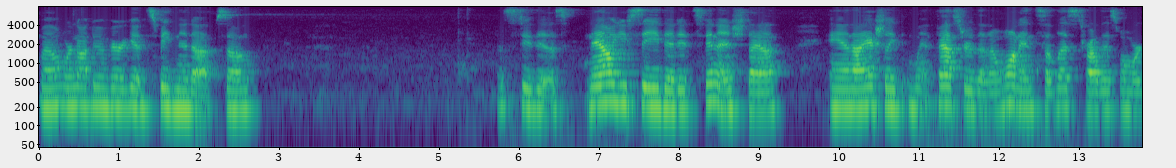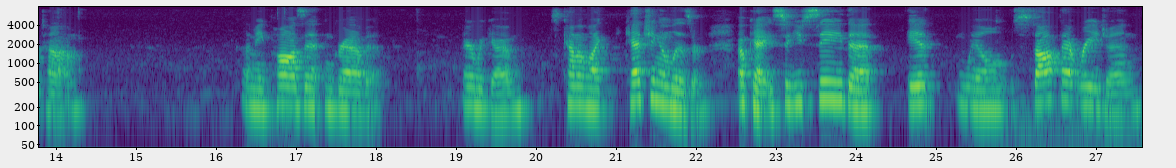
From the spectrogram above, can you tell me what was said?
Well, we're not doing very good speeding it up, so let's do this. Now you see that it's finished that, and I actually went faster than I wanted, so let's try this one more time. Let me pause it and grab it. There we go. It's kind of like catching a lizard. Okay, so you see that it will stop that region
